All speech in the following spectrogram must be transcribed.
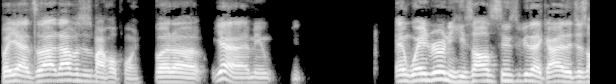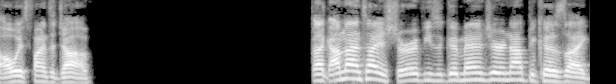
but yeah. So that that was just my whole point. But uh, yeah. I mean, and Wayne Rooney, he's also seems to be that guy that just always finds a job. Like I'm not entirely sure if he's a good manager or not because like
